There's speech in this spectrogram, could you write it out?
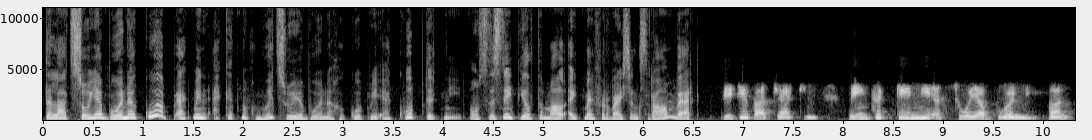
te laat sojabone koop. Ek meen, ek het nog nooit sojabone gekoop nie. Ek koop dit nie. Ons dis net heeltemal uit my verwysingsraamwerk. Weet jy wat, Jackie? Mense ken nie 'n sojaboon nie, want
